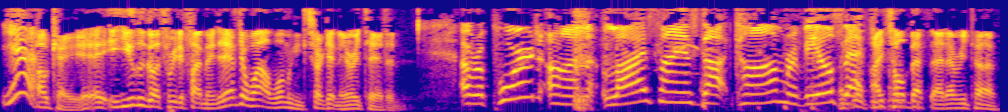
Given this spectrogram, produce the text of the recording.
Yeah. Okay. uh, You could go three to five minutes. After a while, a woman can start getting irritated. A report on LiveScience.com reveals that... I told Beth that every time.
